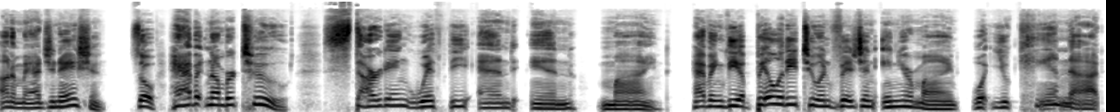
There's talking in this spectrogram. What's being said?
on imagination. So habit number two, starting with the end in mind. Having the ability to envision in your mind what you cannot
